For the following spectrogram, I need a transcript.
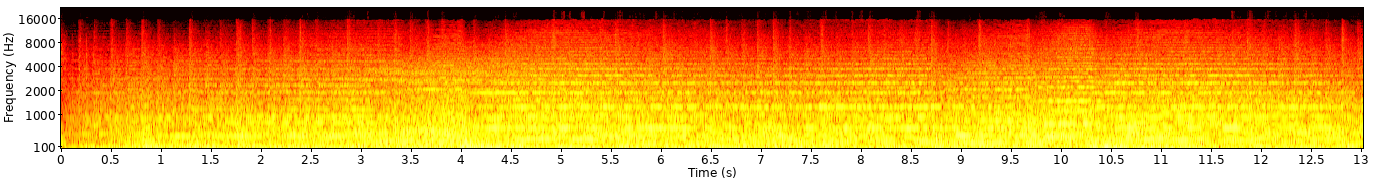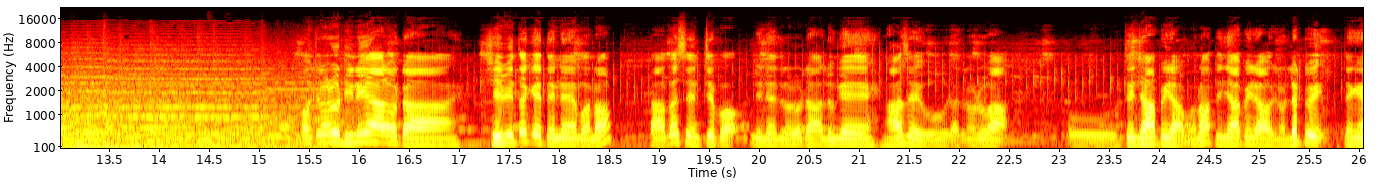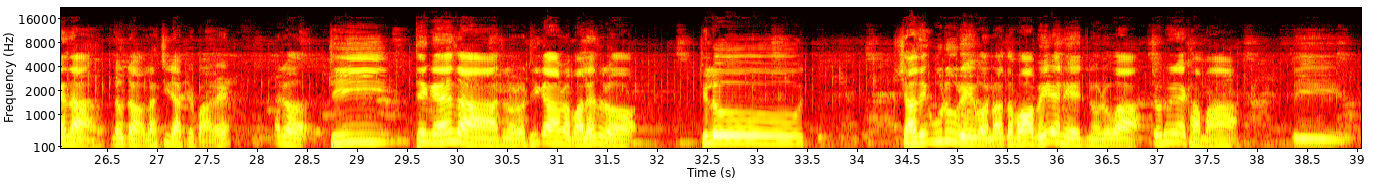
ဟုတ်ကျွန်တော်တို့ဒီနေ့ကတော့ဒါရေပြင်တက်ကဲတင်နေပေါ့နော် ဒါဘက်စင်တစ်ပေါ့အနေနဲ့ကျွန်တော်တို့ဒါလူငယ်90ကိုဒါကျွန်တော်တို့ကဟိုတင် जा ပေးတာပေါ့နော်တင် जा ပေးတာကိုကျွန်တော်လက်တွေ့သင်ခန်းစာလောက်တာကိုလာကြည့်တာဖြစ်ပါတယ်အဲ့တော့ဒီသင်ခန်းစာကျွန်တော်တို့အဓိကကတော့ဗာလဲဆိုတော့ဒီလိုရှားသီဥရုတွေပေါ့နော်သဘောဘေးအနေနဲ့ကျွန်တော်တို့ကကြုံတွေ့တဲ့အခါမှာဒီ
